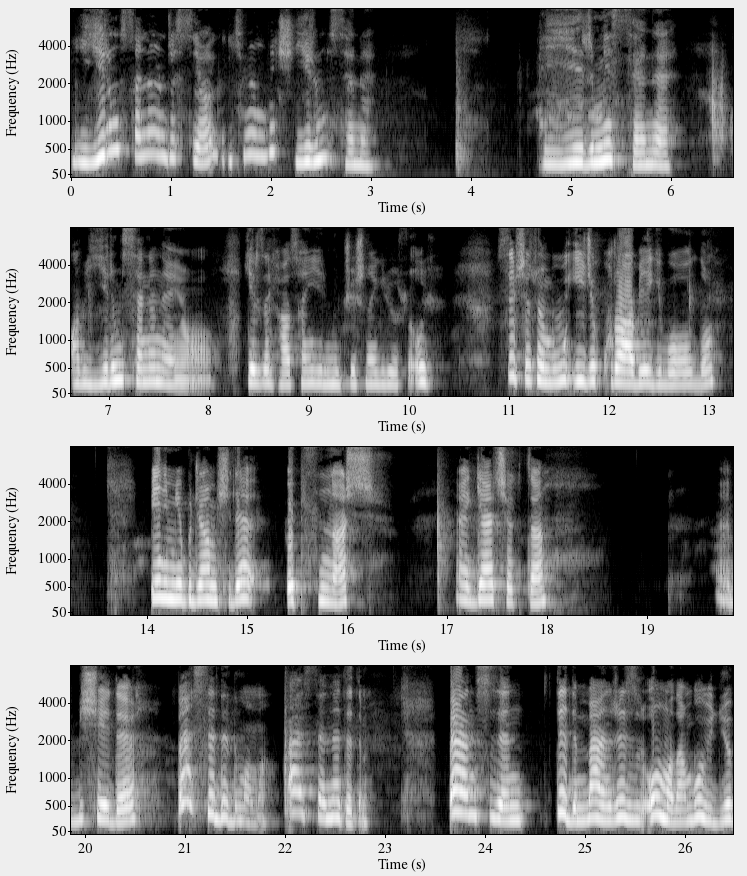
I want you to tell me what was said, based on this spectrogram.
20 sene öncesi ya. 2005 20 sene. 20 sene. Abi 20 sene ne ya? Gerizekalı sen 23 yaşına giriyorsun. Oy. Size bir şey söyleyeyim. Bu iyice kurabiye gibi oldu. Benim yapacağım işi de öpsünler. Yani gerçekten bir şey de ben size dedim ama. Ben size ne dedim? Ben size dedim ben rezil olmadan bu video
